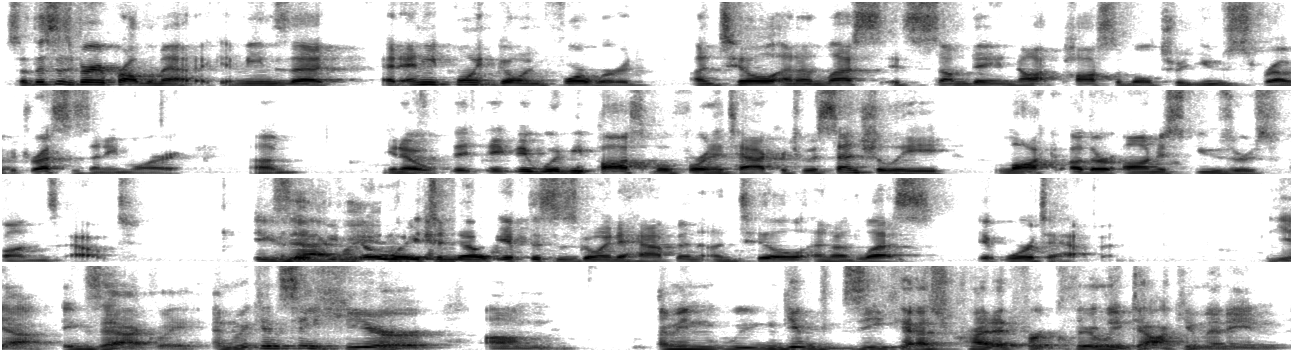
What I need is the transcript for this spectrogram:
So this is very problematic. It means that at any point going forward, until and unless it's someday not possible to use Sprout addresses anymore, um, you know, it, it would be possible for an attacker to essentially lock other honest users' funds out. Exactly. no way to know if this is going to happen until and unless it were to happen. Yeah, exactly. And we can see here, um, I mean, we can give Zcash credit for clearly documenting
